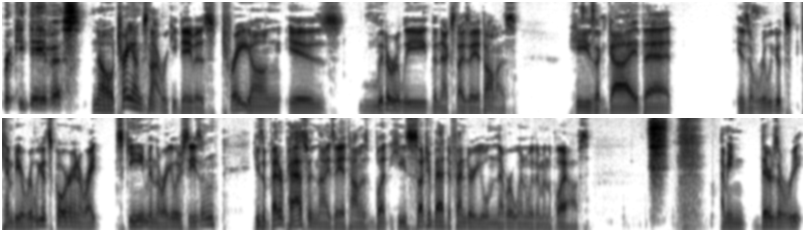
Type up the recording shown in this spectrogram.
Ricky Davis. No, Trae Young's not Ricky Davis. Trae Young is literally the next Isaiah Thomas. He's a guy that is a really good, can be a really good scorer in a right scheme in the regular season. He's a better passer than Isaiah Thomas, but he's such a bad defender, you will never win with him in the playoffs. I mean, there's a re,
